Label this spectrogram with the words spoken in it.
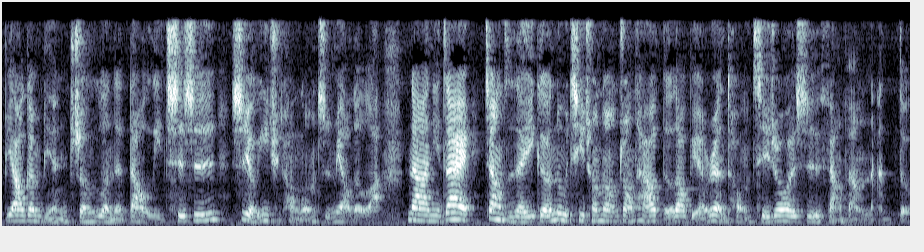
不要跟别人争论的道理，其实是有异曲同工之妙的啦。那你在这样子的一个怒气冲冲的状态，要得到别人认同，其实就会是非常非常难的。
